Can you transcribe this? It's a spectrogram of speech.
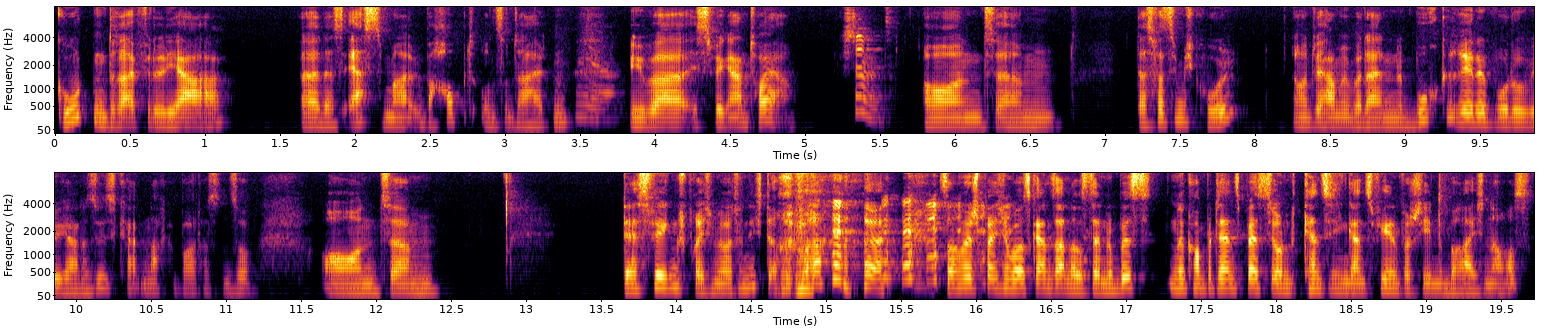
guten Dreivierteljahr äh, das erste Mal überhaupt uns unterhalten ja. über Ist vegan teuer? Stimmt. Und ähm, das war ziemlich cool. Und wir haben über dein Buch geredet, wo du vegane Süßigkeiten nachgebaut hast und so. Und ähm, Deswegen sprechen wir heute nicht darüber, sondern wir sprechen über was ganz anderes. Denn du bist eine Kompetenzbestie und kennst dich in ganz vielen verschiedenen Bereichen aus.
